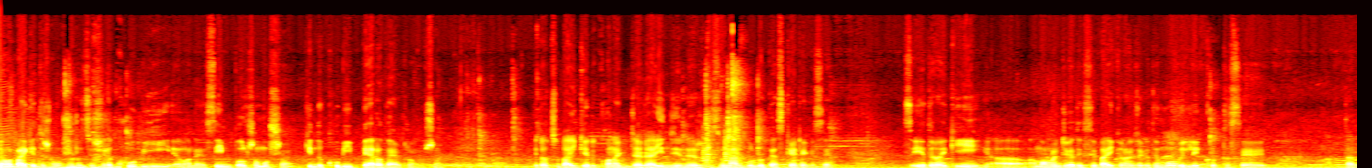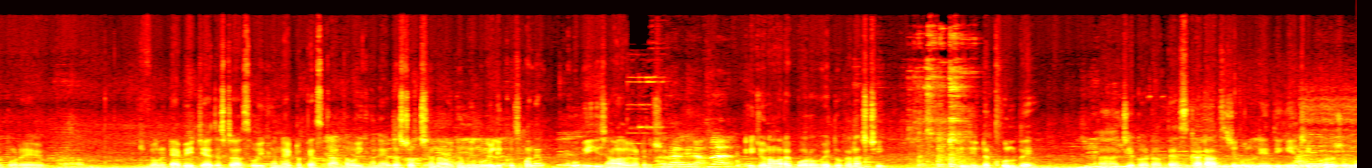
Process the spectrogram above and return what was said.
আজকে আমার বাইকের যে সমস্যাটা হচ্ছে, সেটা খুবই মানে সিম্পল সমস্যা, কিন্তু খুবই প্যারাদায়ক সমস্যা। এটা হচ্ছে বাইকের অনেক জায়গায় ইঞ্জিনের কিছু নাটবল্টু প্যাঁচ কেটে গেছে। এতে হয় কি আমার অনেক জায়গায় দেখছি বাইকের অনেক জায়গাতে মোবিল লিক করতেছে। তারপরে কী বলে ট্যাবের যে অ্যাডজাস্টার আছে, ওইখানে একটা প্যাঁচ কাটা, ওইখানে অ্যাডজাস্ট হচ্ছে না, ওইখানে মোবিল লিক করছে। মানে খুবই ঝামেলা টেনশন এই জন্য আমার এক বড় ভাইয়ের দোকান আসছি, ইঞ্জিনটা খুলবে। যে কটা প্যাঁচ কাটা আছে, যেগুলো লেদি গিয়ে ঠিক করার জন্য।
